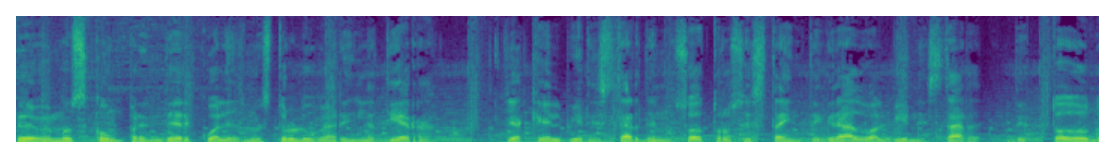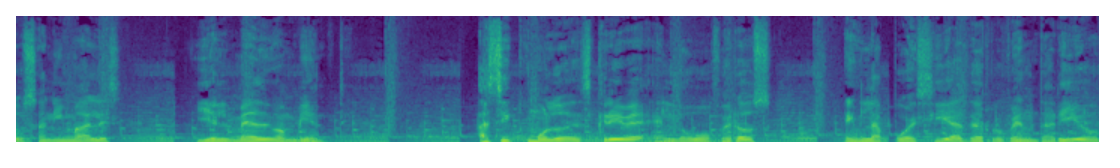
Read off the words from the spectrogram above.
que debemos comprender cuál es nuestro lugar en la tierra, ya que el bienestar de nosotros está integrado al bienestar de todos los animales y el medio ambiente, así como lo describe el lobo feroz en la poesía de Rubén Darío,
